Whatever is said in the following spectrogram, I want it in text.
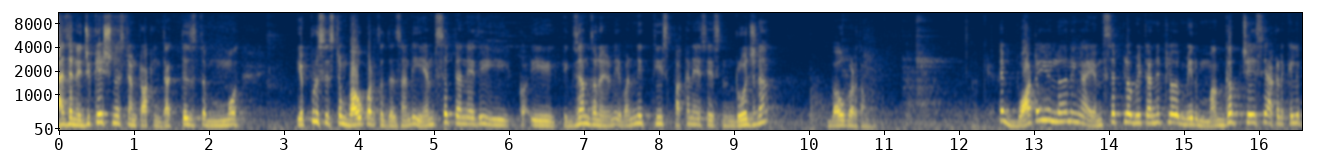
as an educationist I'm talking that is the మో ఎప్పుడు సిస్టమ్ బాగుపడుతుంది తెలుసా అండి? ఎంసెట్ అనేది ఈ ఈ ఎగ్జామ్స్ ఉన్నాయండి ఇవన్నీ తీసి పక్కన వేసేసిన రోజున బాగుపడతాం okay. What are you learning ఆ ఎంసెట్లో వీటన్నిటిలో మీరు మగ్గప్ చేసి అక్కడికి వెళ్ళి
